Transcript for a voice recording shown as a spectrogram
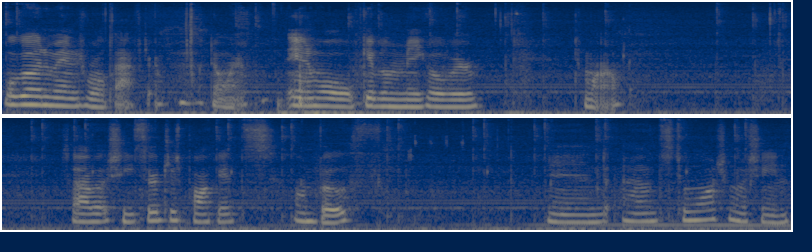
We'll go into manage World after. Don't worry. And we'll give them a makeover tomorrow. So how about she searches pockets on both and adds to washing machine.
